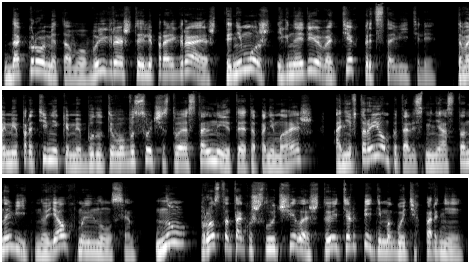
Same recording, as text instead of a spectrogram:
Да кроме того, выиграешь ты или проиграешь, ты не можешь игнорировать тех представителей. Твоими противниками будут его высочество и остальные, ты это понимаешь? Они втроем пытались меня остановить, но я ухмыльнулся. Ну, просто так уж случилось, что я терпеть не могу этих парней.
